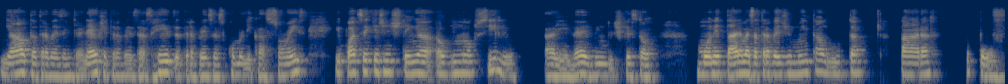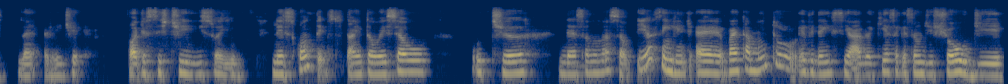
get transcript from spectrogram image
em alta através da internet, através das redes, através das comunicações, e pode ser que a gente tenha algum auxílio aí, né, vindo de questão monetária, mas através de muita luta para o povo, né? A gente pode assistir isso aí nesse contexto, tá? Então, esse é o, o tchan dessa alunação. E assim, gente, é, vai estar muito evidenciado aqui essa questão de show, de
